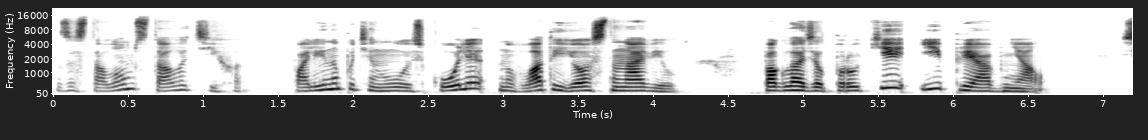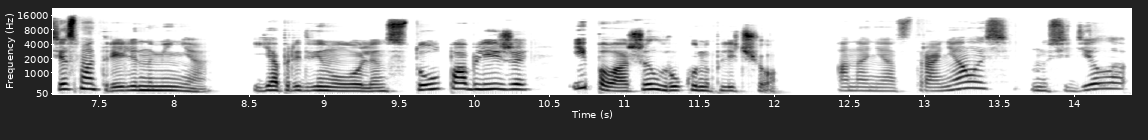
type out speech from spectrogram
За столом стало тихо. Полина потянулась к Оле, но Влад ее остановил. Погладил по руке и приобнял. Все смотрели на меня. Я придвинул Олен стул поближе и положил руку на плечо. Она не отстранялась, но сидела,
